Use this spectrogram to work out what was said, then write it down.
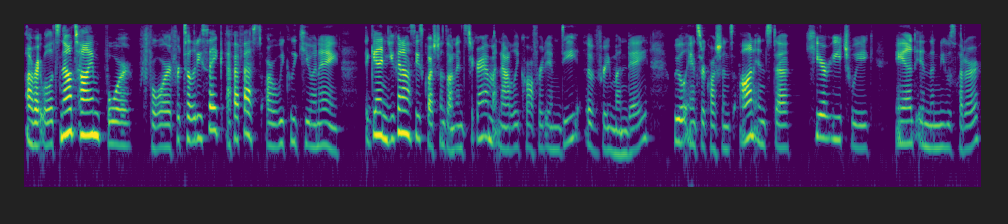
All right, well, it's now time for For Fertility's Sake, FFS, our weekly Q&A. Again, you can ask these questions on Instagram at Natalie Crawford MD every Monday. We will answer questions on Insta here each week and in the newsletter,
